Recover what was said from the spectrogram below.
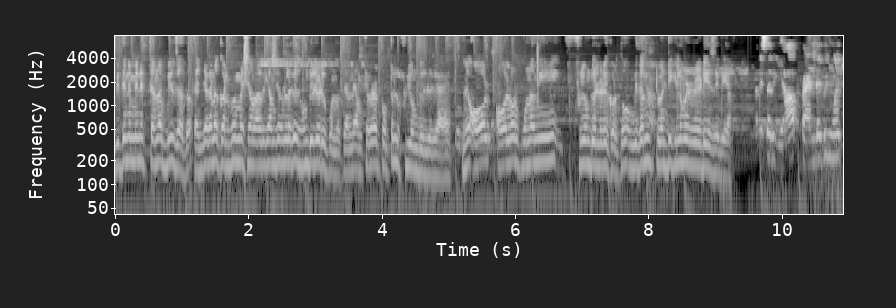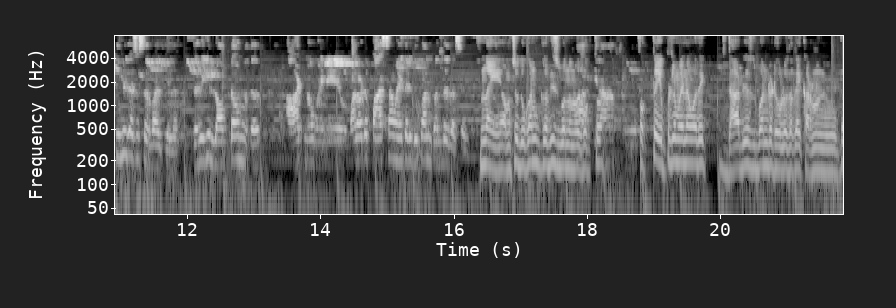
विदिन अ मिनिट त्यांना बिल जातं. त्यांच्याकडनं कन्फर्मेशन आलं की आमच्याकडे लगेच होम डिलिव्हरी पण होते आणि आमच्याकडे टोटल फ्री होम डिलिव्हरी आहे. म्हणजे ऑल ऑल ओव्हर पुन्हा मी फ्री होम डिलिव्हरी करतो. Within twenty kilometer radius area आणि सर ह्या पॅन्डेमिकमुळे तुम्ही कसं सर्व्हाइव्ह केलं? जसं की लॉकडाऊन होतं आठ नऊ महिने मला वाटतं पाच सहा महिने तरी दुकान बंदच असेल. नाही आमचं दुकान कधीच बंद नव्हतं फक्त. फक्त एप्रिल महिन्यामध्ये दहा दिवस बंद ठेवलं होतं काही कारणानिमित्त.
